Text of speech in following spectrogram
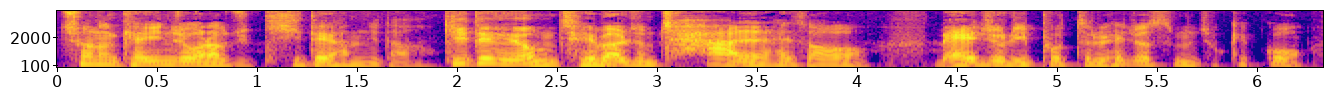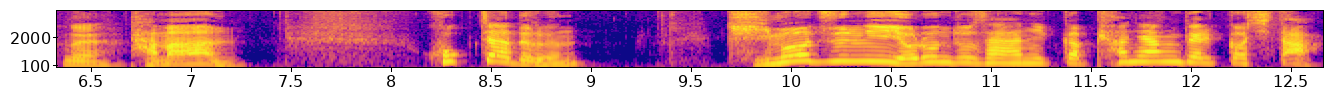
저는 개인적으로 아주 기대합니다. 기대해요? 음, 제발 좀 잘해서 매주 리포트를 해줬으면 좋겠고. 네. 다만 혹자들은 김어준이 여론조사하니까 편향될 것이다.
